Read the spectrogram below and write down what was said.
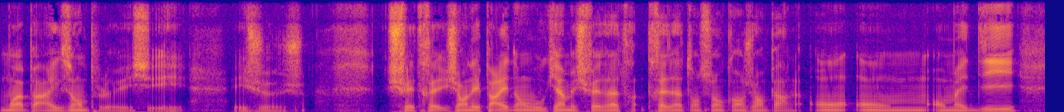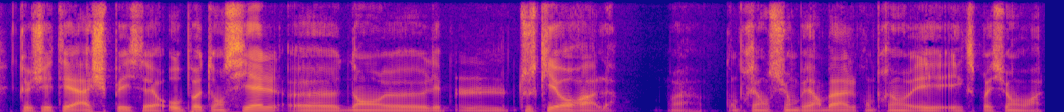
moi, par exemple, et, je, fais très, j'en ai parlé dans le bouquin, mais je fais très attention quand j'en parle. On, m'a dit que j'étais HP, c'est-à-dire au potentiel euh, dans euh, tout ce qui est oral. compréhension verbale, compréhension et, expression orale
